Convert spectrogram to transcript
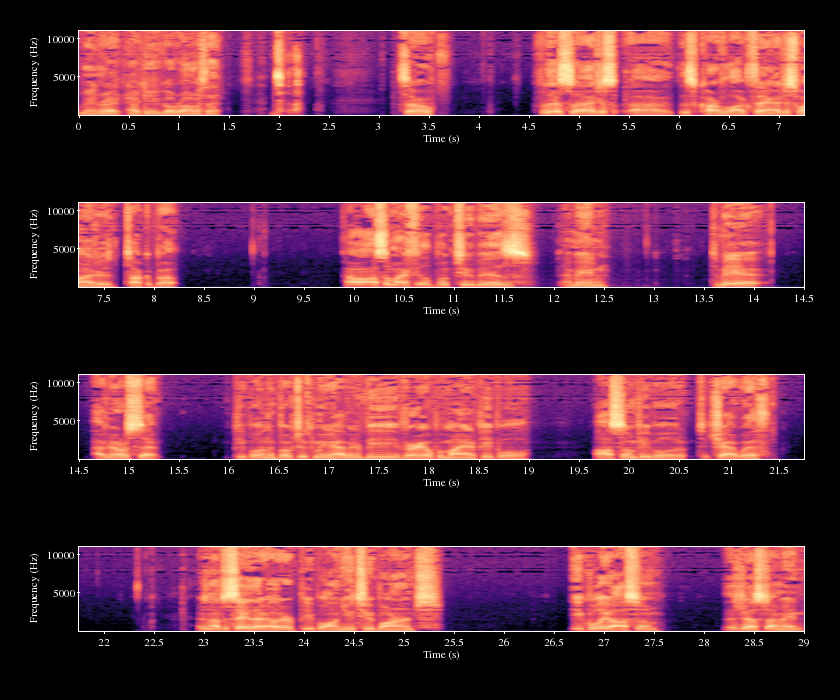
I mean, right, how can you go wrong with that? so, for this, uh, I just, uh, this car vlog thing, I just wanted to talk about how awesome I feel BookTube is. I mean, to me, I've noticed that people in the booktube community happen to be very open minded people, awesome people to chat with. It's not to say that other people on YouTube aren't equally awesome. It's just, I mean,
